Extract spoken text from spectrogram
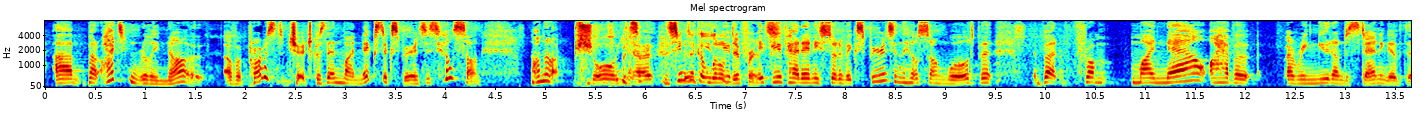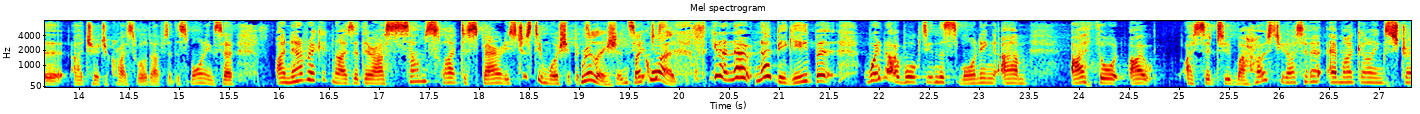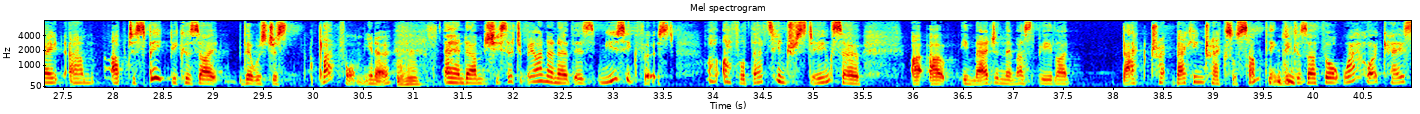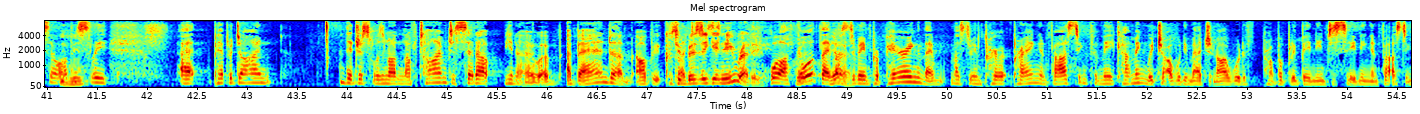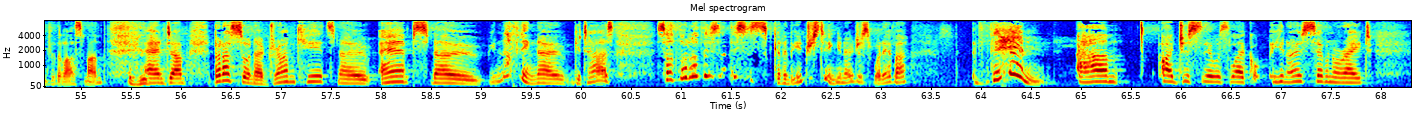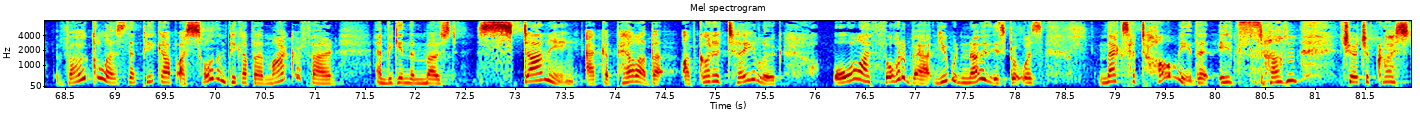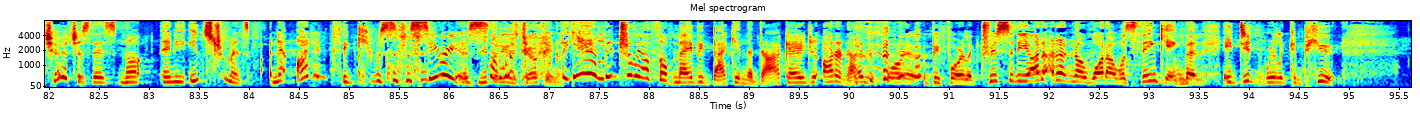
um, but I didn't really know of a Protestant church because then my next experience is Hillsong. I'm not sure, you know. It seems like a little difference. If you've had any sort of experience in the Hillsong world, but but from my now, I have a a renewed understanding of the uh, Church of Christ world after this morning. So I now recognise that there are some slight disparities just in worship Really? expressions. Like Yeah, just- what? You know, no, no biggie. But when I walked in this morning, um, I thought I. I said to my host, you know, I said, "Am I going straight um, up to speak because I there was just a platform, you know?" And um, she said to me, "I "Oh no, no, there's music first. I, I thought that's interesting. So I, I imagine there must be like back tra- backing tracks or something because I thought, wow, okay, so obviously at Pepperdine. There just was not enough time to set up, you know, a, a band. Um, I'll be, cause Too I busy getting see- you ready. Well, I thought Yeah, they must have been preparing. They must have been pr- praying and fasting for me coming, which I would imagine I would have probably been interceding and fasting for the last month. and um, but I saw no drum kits, no amps, no nothing, no guitars. So I thought, oh, this this is going to be interesting, you know, just whatever. Then um, I just there was like you know seven or eight vocalists that pick up. I saw them pick up a microphone and begin the most stunning a cappella. But I've got to tell you, Luke, all I thought about you would know this, but was Max had told me that in some Church of Christ churches there's not any instruments. Now I didn't think he was serious. You thought he was joking. Yeah, literally. I thought maybe back in the dark age. I don't know before before electricity. I don't, I don't know what I was thinking, but mm-hmm. it didn't really compute.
